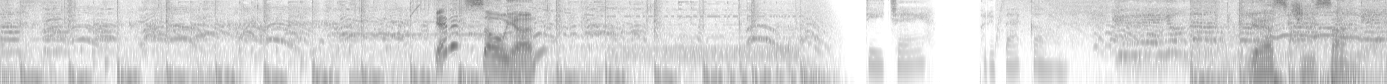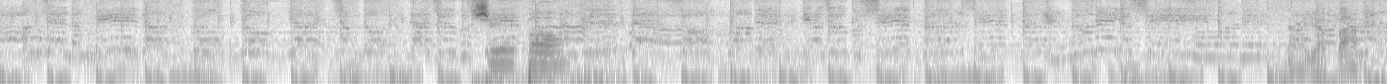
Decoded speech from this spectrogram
Get it, Seoyeon? DJ, put it back on. Yes, G-Sun. 싶어 나야 봐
